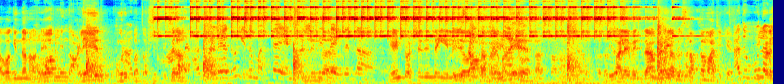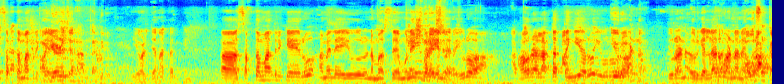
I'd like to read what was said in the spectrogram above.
ಅವಾಗಿಂದನೂ ಅಲ್ಲೇ ಅವಾಗ್ಲಿಂದ ಹಳೇದು ನೂರಿಪ್ಪತ್ತು ವರ್ಷದ ವಿಗ್ರಹ. ಅದು ಹಳೆಯದು ಇದು ಮತ್ತೆ ಎಂಟು ವರ್ಷದಿಂದ ಇದನ್ನ ಎಂಟು ವರ್ಷದಿಂದ ಇಲ್ಲಿ ಇಲ್ಲಿ ದೇವರ ಸ್ಥಾಪನೆ ಸ್ಥಾಪನೆ ಮಾಡಿ ಹಳೆ ವಿಗ್ರಹ ಮೂಲ ಇದು ಸಪ್ತಮಾತಿಕೆ. ಅದು ಈ ಮೂಲ ಕಡೆ ವಿಗ್ರಹ. ಸಪ್ತಮಾತ್ರಿಕೆ. ಏಳು ಜನ ಅಕ್ಕಂದಿರು. ಏಳು ಜನ ಕಲ್ ಆ, ಸಪ್ತಮಾತ್ರಿಕೆಯರು ಆಮೇಲೆ ಇವರು ನಮ್ಮ ಸ- ಮುನೇಶ್ವರ ಏನಿದ್ದಾರೆ ಇವರು ಅವರ ಅಕ್ಕ. ತಂಗಿಯರು ಇವರು ಇವ್ರು ಅಣ್ಣ. ಇವ್ರ ಅಣ್ಣ ಇವ್ರಿಗೆಲ್ಲರಿಗೂ ಅಣ್ಣನೇ. ಅವ್ರ ಅಕ್ಕ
